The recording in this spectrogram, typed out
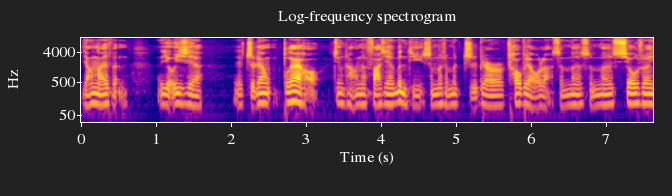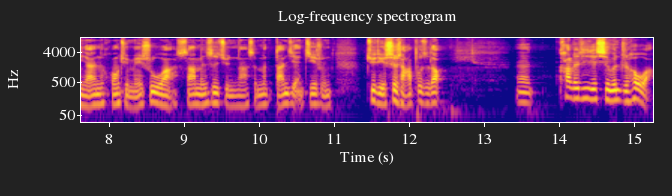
羊奶粉有一些。呃，质量不太好，经常呢发现问题，什么什么指标超标了，什么什么硝酸盐、黄曲霉素啊、沙门氏菌呐，什么胆碱基醇，具体是啥不知道。嗯，看了这些新闻之后啊，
